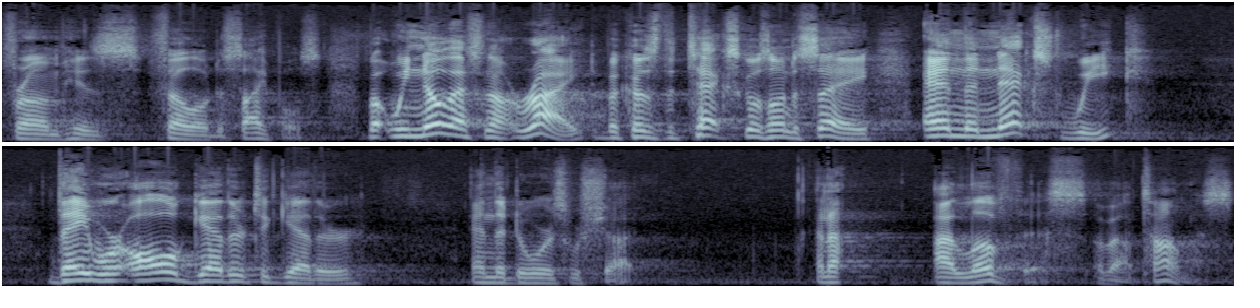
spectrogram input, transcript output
from his fellow disciples. But we know that's not right because the text goes on to say, And the next week they were all gathered together and the doors were shut. And I, I love this about Thomas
